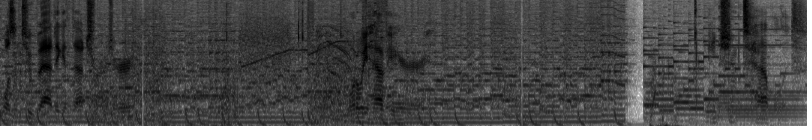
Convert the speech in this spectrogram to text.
That, wasn't too bad to get that treasure. What do we have here? Ancient tablet.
